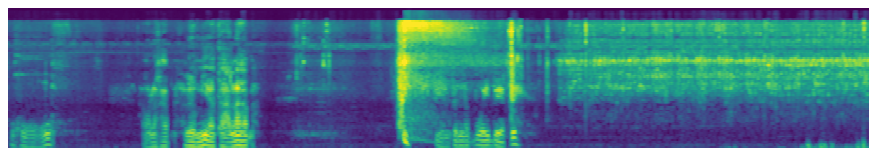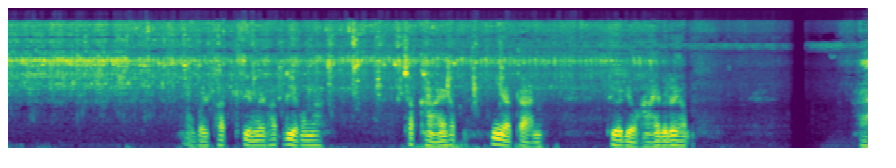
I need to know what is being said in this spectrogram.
โอ้โหเอาละครับ เริ่มมีอาการแล้วครับ เปลี่ยนเป็นระบวยเบ็ดดิเอาใบพัดเสียงใบพัดเรียกมันมาชักหายครับ มีอาการเทือเดียวหายไปเลยครับอ่า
